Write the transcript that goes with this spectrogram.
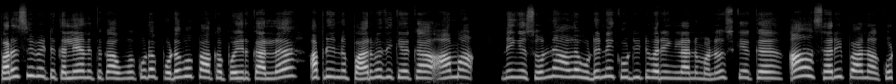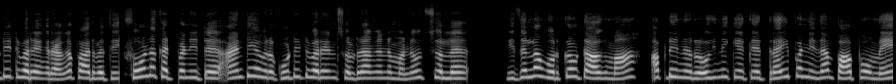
பரசு வீட்டு கல்யாணத்துக்கு அவங்க கூட புடவை பார்க்க போயிருக்கால அப்படின்னு பார்வதி கேட்க ஆமா நீங்க சொன்ன ஆளை உடனே கூட்டிட்டு வரீங்களான்னு மனோஜ் கேட்க ஆ சரிப்பா நான் கூட்டிட்டு வரேங்கிறாங்க பார்வதி. போனை கட் பண்ணிட்டு ஆண்டி அவரை கூட்டிட்டு வரேன்னு சொல்றாங்கன்னு மனோஜ் சொல்ல. இதெல்லாம் ஒர்க் அவுட் ஆகுமா? அப்படின்னு ரோஹிணி கேட்க ட்ரை பண்ணி தான் பாப்போமே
